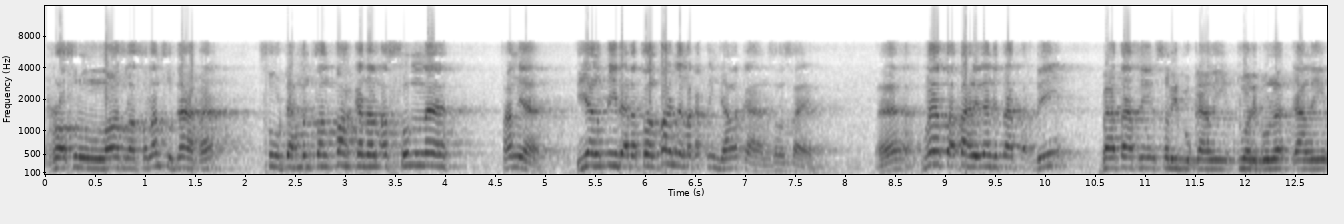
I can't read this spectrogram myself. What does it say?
Rasulullah SAW sudah apa? Sudah mencontohkan dalam as-sunnah. Paham ya? Yang tidak ada contohnya maka tinggalkan, selesai. Eh, masa tahlilan di batasi seribu kali, dua ribu kali,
